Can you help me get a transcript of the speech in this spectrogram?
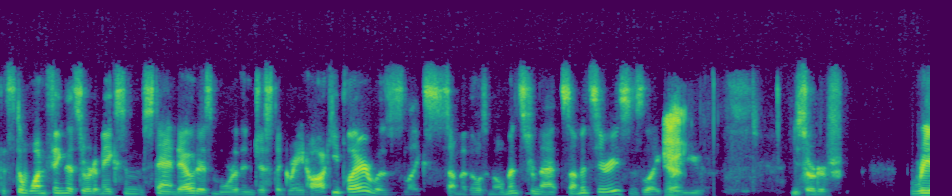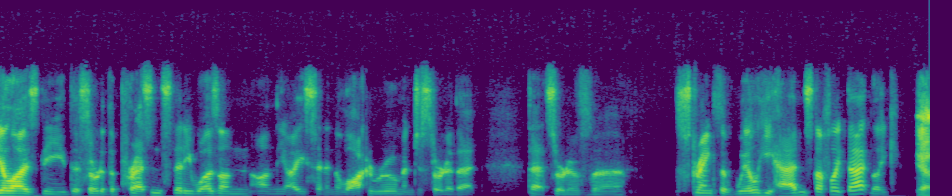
That's the one thing that sort of makes him stand out as more than just a great hockey player. Was like some of those moments from that Summit Series is like yeah. where you you sort of realize the the sort of the presence that he was on on the ice and in the locker room and just sort of that that sort of uh, strength of will he had and stuff like that. Like yeah,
